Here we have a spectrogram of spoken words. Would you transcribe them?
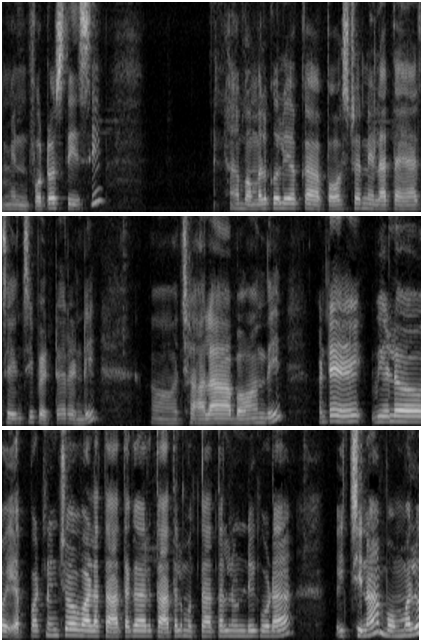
ఐ మీన్ ఫొటోస్ తీసి ఆ బొమ్మల కొలు యొక్క పోస్టర్ని ఇలా తయారు చేయించి పెట్టారండి. చాలా బాగుంది. అంటే వీళ్ళు ఎప్పటి నుంచో వాళ్ళ తాతగారు తాతల ముత్తాతల నుండి కూడా ఇచ్చిన బొమ్మలు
